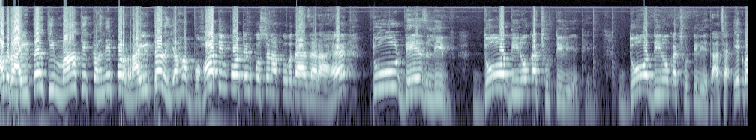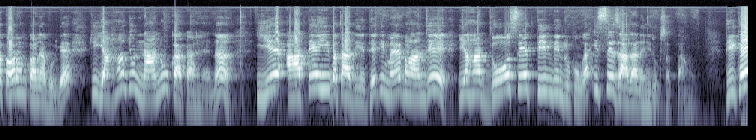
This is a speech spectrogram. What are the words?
अब राइटर की माँ के कहने पर राइटर यहाँ बहुत इंपॉर्टेंट क्वेश्चन आपको बताया जा रहा है। टू डेज़ लीव दो दिनों का छुट्टी लिए थे। दो दिनों का छुट्टी लिए था। अच्छा एक बात और हम कहना भूल गए कि यहाँ जो नानू काका है ना, ये आते ही बता दिए थे कि मैं भांजे, यहाँ दो से तीन दिन रुकूँगा, इससे ज़्यादा नहीं रुक सकता हूँ। ठीक है?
